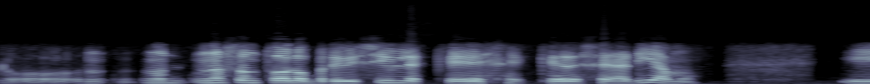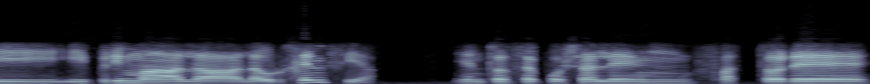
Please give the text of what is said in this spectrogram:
no, son todo lo previsibles que, desearíamos y, prima la, la, urgencia. Y entonces pues salen factores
